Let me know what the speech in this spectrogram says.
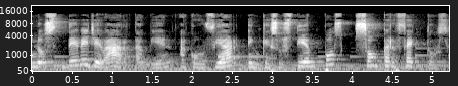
nos debe llevar también a confiar en que sus tiempos son perfectos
